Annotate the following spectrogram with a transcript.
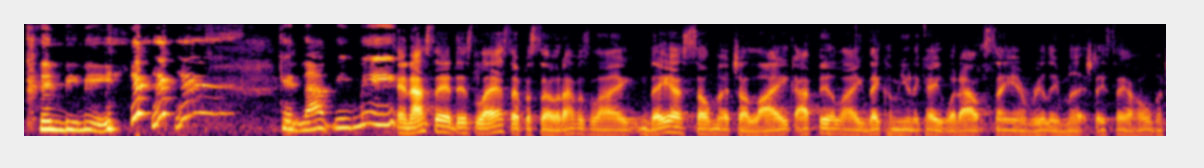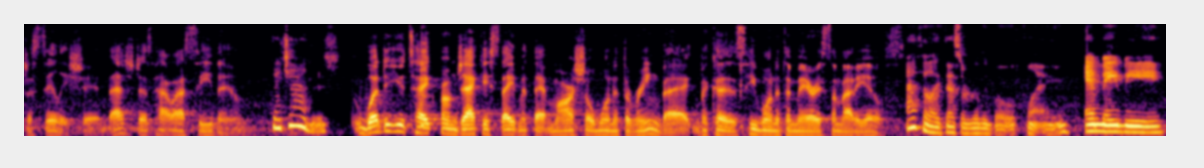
Couldn't be me. could not be me. And I said this last episode, I was like, they are so much alike. I feel like they communicate without saying really much. They say a whole bunch of silly shit. That's just how I see them. They're childish. What do you take from Jackie's statement that Marshall wanted the ring back because he wanted to marry somebody else? I feel like that's a really bold claim. And maybe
